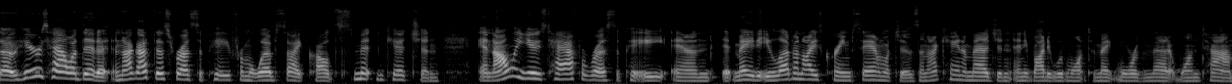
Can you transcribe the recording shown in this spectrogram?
So here's how I did it. And I got this recipe from a website called Smitten Kitchen. And I only used half a recipe and it made 11 ice cream sandwiches. And I can't imagine anybody would want to make more than that at one time.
